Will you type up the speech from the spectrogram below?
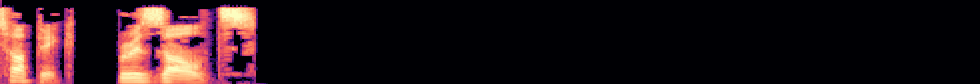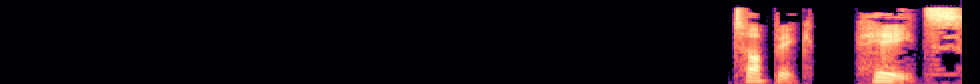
Topic. Results. Topic. Heats.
